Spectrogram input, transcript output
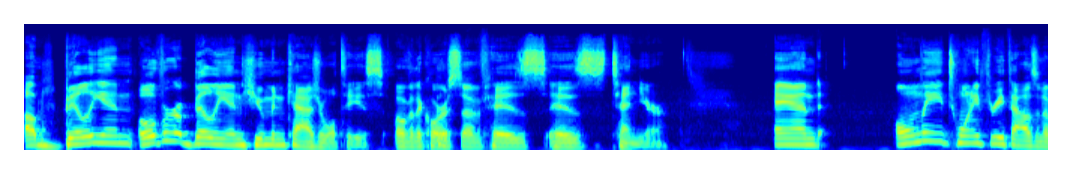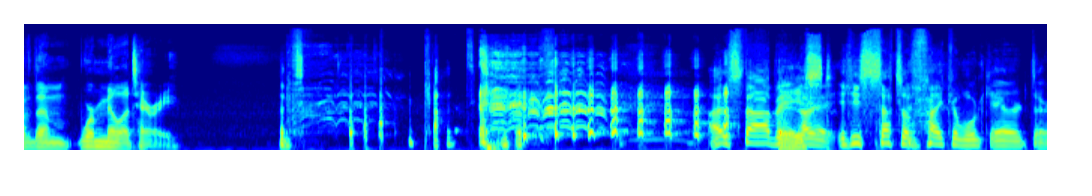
A billion over a billion human casualties over the course of his his tenure. And only 23,000 of them were military. I stop it. I Based. mean, he's such a likable character.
